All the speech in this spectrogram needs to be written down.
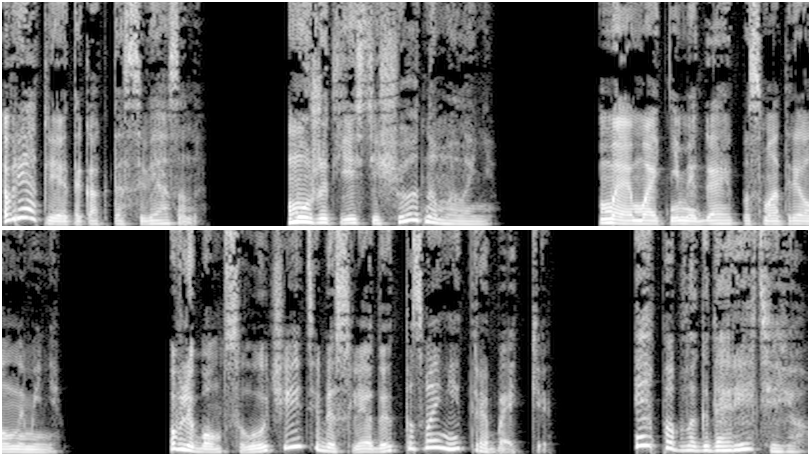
Вряд ли это как-то связано. Может, есть еще одна Мелани? Моя мать, не мигая, посмотрела на меня. В любом случае, тебе следует позвонить Ребекке и поблагодарить ее.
